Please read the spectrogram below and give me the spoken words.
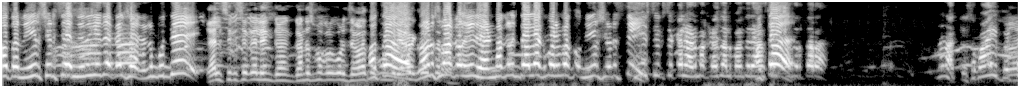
ಮತ್ತ ನೀರ್ ಸಿಡ್ಸಿ ನಿನಗಿದೆ ಕಲ್ಸ? ನನ್ ಬುದ್ಧಿ? ಎಲ್ಲಿ ಸಿಗ್ಸಕಲ್ಲ ಹಿಂಗ್ ಗಂಡಸ್ ಮಕ್ಳು ಕೂಡ ಜಗಳ ಗಂಡ್ಸ್? ಮಕ್ಳು ಹೆಣ್ಮಕ್ಳು ಹೆಣ್ಮಕ್ಳಿಂದ ಬರ್ಬೇಕು? ನೀರ್ ಸಿಡಿಸ್ತಿ ಈ ಹೆಣ್ಮಕ್ಳ ಬಂದ್ರೆ ನೋಡ ಕೆಸಬಾಯಿ ಬಿಟ್ಟ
